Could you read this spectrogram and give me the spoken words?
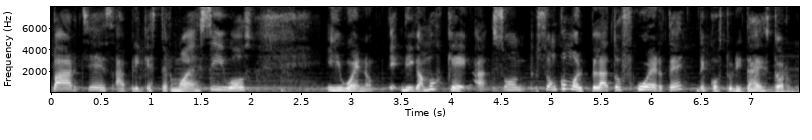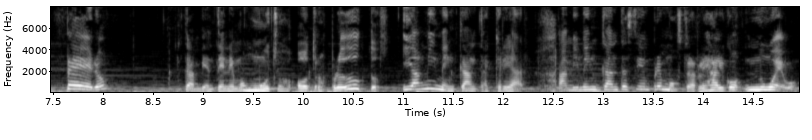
parches, apliques termoadhesivos. Y bueno, eh, digamos que ah, son, son como el plato fuerte de Costuritas Store. Pero también tenemos muchos otros productos. Y a mí me encanta crear. A mí me encanta siempre mostrarles algo nuevo.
